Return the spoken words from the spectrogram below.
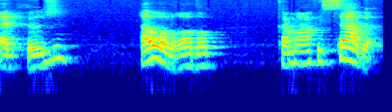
الحزن أو الغضب كما في السابق.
